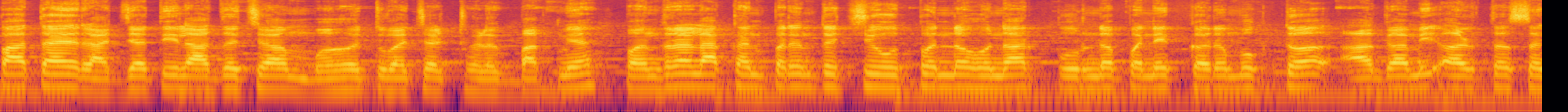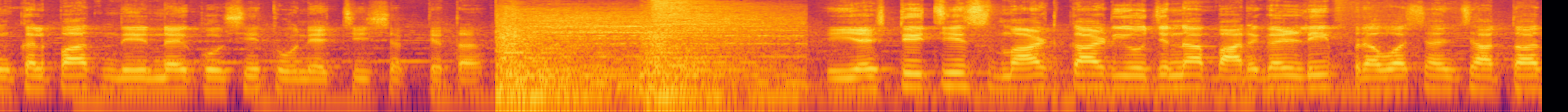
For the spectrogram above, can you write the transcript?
पाहताय राज्यातील आजच्या महत्त्वाच्या ठळक बातम्या. पंधरा लाखांपर्यंतचे उत्पन्न होणार पूर्णपणे करमुक्त आगामी अर्थसंकल्पात निर्णय घोषित होण्याची शक्यता. एस टीची स्मार्ट कार्ड योजना बारगळली प्रवाशांच्या हातात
